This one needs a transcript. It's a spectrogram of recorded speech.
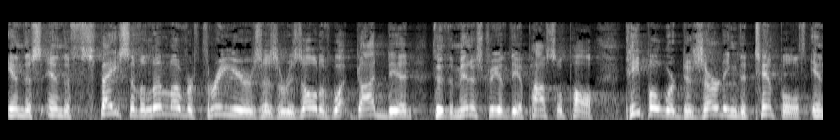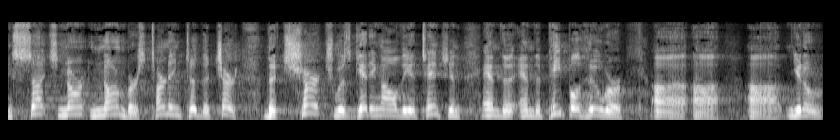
in the, in the space of a little over three years, as a result of what God did through the ministry of the Apostle Paul, people were deserting the temples in such numbers, turning to the church. The church was getting all the attention, and the and the people who were, uh, uh, uh, you know,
